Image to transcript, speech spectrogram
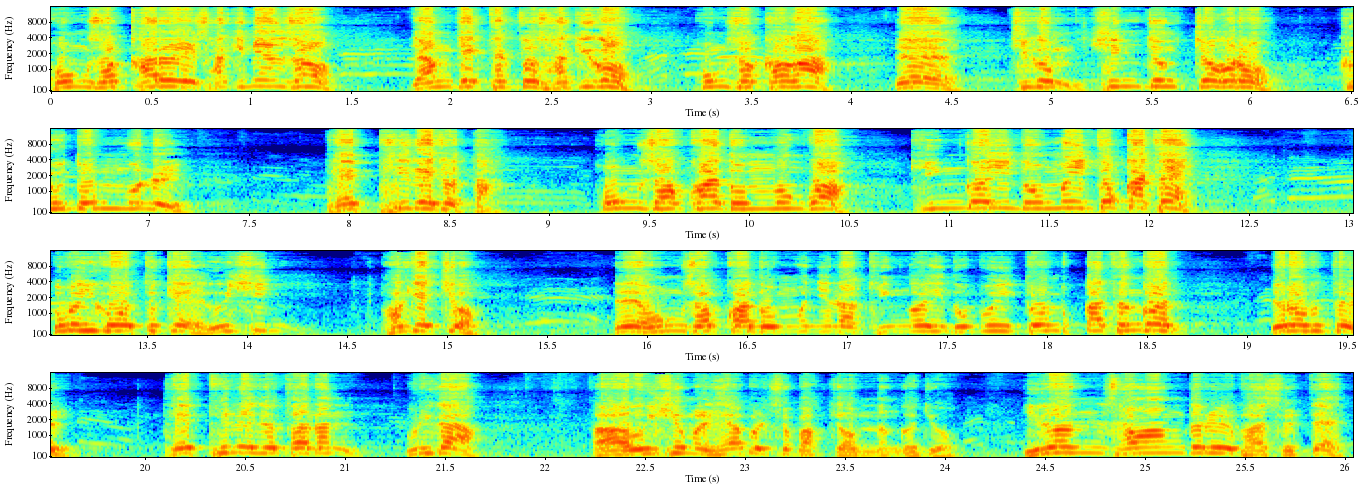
홍석화를 사귀면서 양재택도 사귀고 홍석화가 예, 지금 심정적으로 그 논문을 배필해줬다. 홍석화 논문과 김건희 논문이 똑같아. 그러면 이거 어떻게 의심하겠죠? 예, 홍석화 논문이나 김건희 논문이 똑같은 건 여러분들 대필해줬다는 우리가 아, 의심을 해볼 수밖에 없는 거죠. 이런 상황들을 봤을 때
